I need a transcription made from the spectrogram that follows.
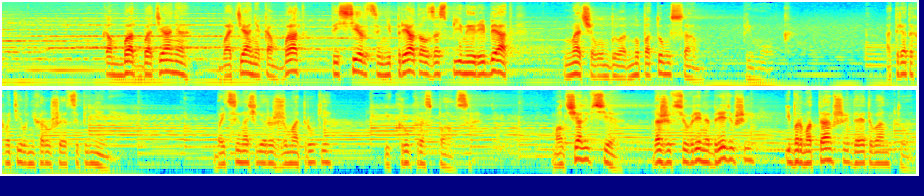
«Комбат Батяня, Батяня комбат, ты сердце не прятал за спины ребят!» Начал он было, но потом и сам примолк. Отряд охватило нехорошее оцепенение. Бойцы начали разжимать руки, и круг распался. Молчали все, даже все время бредивший и бормотавший до этого Антон.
